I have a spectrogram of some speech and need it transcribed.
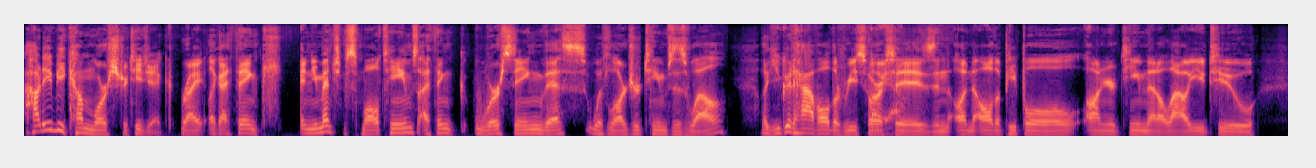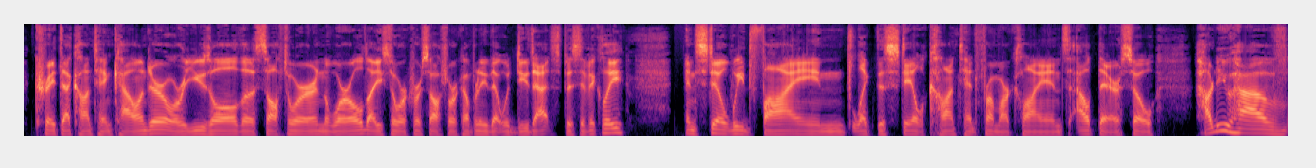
How do you become more strategic, right? Like I think, and you mentioned small teams. I think we're seeing this with larger teams as well. Like you could have all the resources oh, yeah. and, and all the people on your team that allow you to create that content calendar or use all the software in the world. I used to work for a software company that would do that specifically. And still we'd find like this stale content from our clients out there. So how do you have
